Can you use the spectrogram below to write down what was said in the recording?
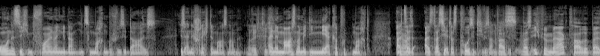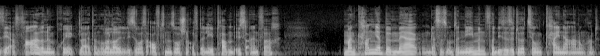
ohne sich im Vorhinein Gedanken zu machen, wofür sie da ist, ist eine schlechte Maßnahme. Richtig. Eine Maßnahme, die mehr kaputt macht, als, Ja. dass, als dass sie etwas Positives anrichtet. Was, was ich bemerkt habe bei sehr erfahrenen Projektleitern oder Leute, die sowas aufziehen und so schon oft erlebt haben, ist einfach, man kann ja bemerken, dass das Unternehmen von dieser Situation keine Ahnung hat.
